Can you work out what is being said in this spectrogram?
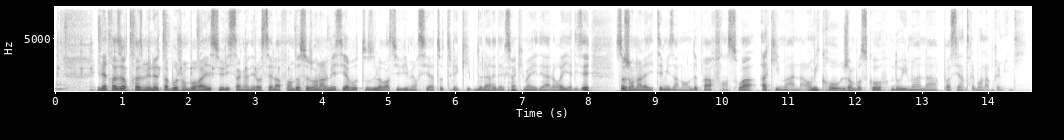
Il est 13h13 à Bujumbura et sur Isanganiro. C'est la fin de ce journal. Merci à vous tous de l'avoir suivi. Merci à toute l'équipe de la rédaction qui m'a aidé à le réaliser. Ce journal a été mis en onde par François Akimana. Au micro, Jean Bosco Ndouimana. Passez un très bon après-midi.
